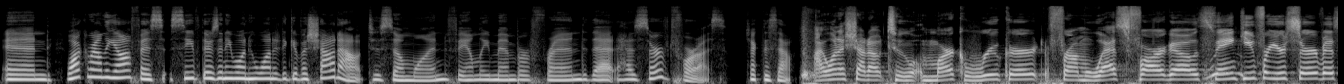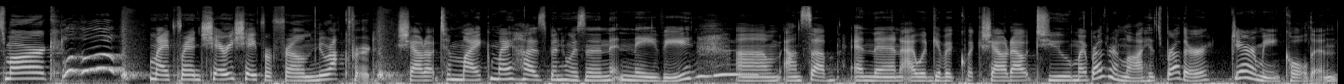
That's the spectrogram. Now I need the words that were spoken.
and walk around the office, see if there's anyone who wanted to give a shout out to someone, family member, friend that has served for us. Check this out. I want to shout out to Mark Ruckert from West Fargo. Thank you for your service, Mark. My friend Sherry Schaefer from New Rockford. Shout out to Mike, my husband, who is in Navy um, on sub. And then I would give a quick shout out to my brother in law, his brother, Jeremy Colden.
